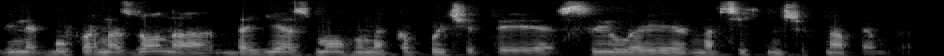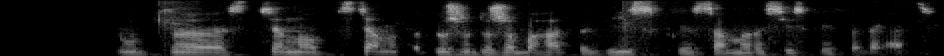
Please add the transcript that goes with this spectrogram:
Він як буферна зона дає змогу накопичити сили на всіх інших напрямках. Тут е, стягну- стягнуто дуже дуже багато військ саме Російської Федерації.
